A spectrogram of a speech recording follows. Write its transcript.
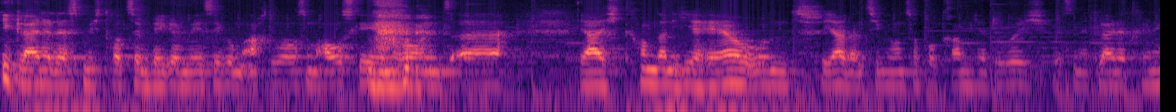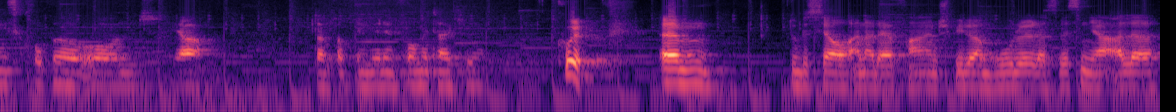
Die Kleine lässt mich trotzdem regelmäßig um 8 Uhr aus dem Haus gehen und äh, ja, ich komme dann hierher und ja, dann ziehen wir unser Programm hier durch. Wir sind eine kleine Trainingsgruppe und ja, dann verbringen wir den Vormittag hier. Cool. Ähm, du bist ja auch einer der erfahrenen Spieler im Rudel, das wissen ja alle.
